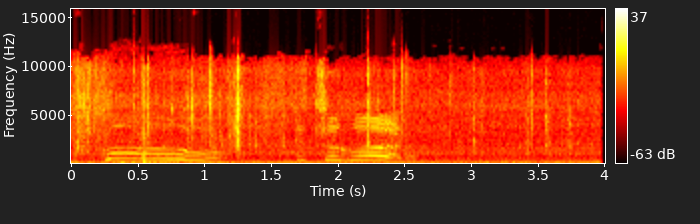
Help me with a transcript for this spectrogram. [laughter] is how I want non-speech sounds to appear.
Let's go!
